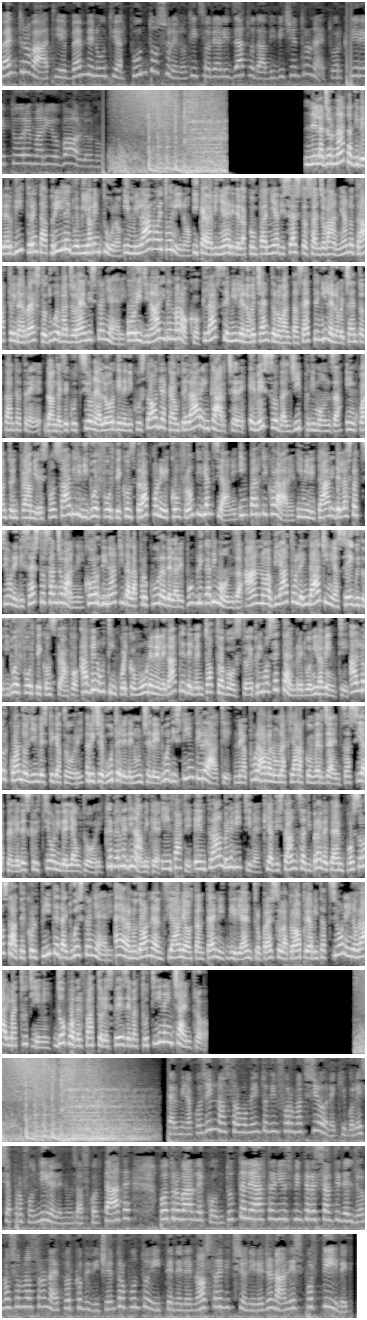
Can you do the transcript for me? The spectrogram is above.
Bentrovati e benvenuti al punto sulle notizie realizzato da Vivicentro Network, direttore Mario Vollonu. Nella giornata di venerdì 30 aprile 2021, in Milano e Torino, i carabinieri della compagnia di Sesto San Giovanni hanno tratto in arresto due maggiorenni stranieri, originari del Marocco, classe 1997-1983, dando esecuzione all'ordine di custodia cautelare in carcere, emesso dal GIP di Monza, in quanto entrambi responsabili di due furti con strappo nei confronti di anziani, in particolare, i militari della stazione di Sesto San Giovanni, coordinati dalla Procura della Repubblica di Monza, hanno avviato le indagini a seguito di due furti con strappo, avvenuti in quel comune nelle date del 28 agosto e 1 settembre 2020. Allora quando gli investigatori, ricevute le denunce dei due distinti reati, ne appuravano una chiara convergenza sia per le descrizioni degli autori che per le dinamiche. Infatti, entrambe le vittime, che a distanza di breve tempo sono state colpite dai due stranieri, erano donne anziane ottantenni di rientro presso la propria abitazione in orari mattutini, dopo aver fatto le spese mattutine in centro. Termina così il nostro momento di informazione. Chi volesse approfondire le news ascoltate può trovarle con tutte le altre news più interessanti del giorno sul nostro network vivicentro.it e nelle nostre edizioni regionali e sportive.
